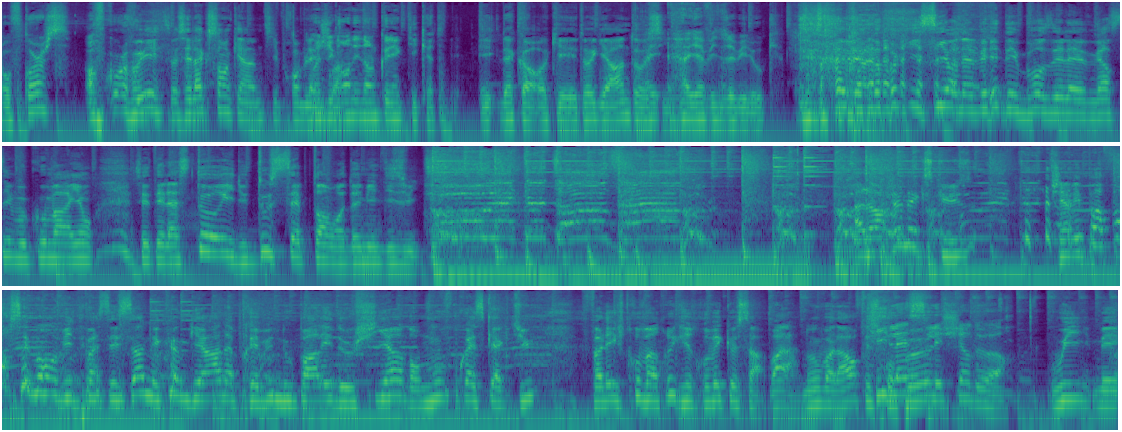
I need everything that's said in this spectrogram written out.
Of course. Of course, oui, ça c'est l'accent qui a un petit problème. Moi, j'ai grandi dans le Connecticut. Et- D'accord, ok. Et toi, Garan, toi aussi? I have in the look. Donc ici, on avait des bons élèves. Merci beaucoup, Marion. C'était la story du 12 septembre 2018. Alors, je m'excuse. J'avais pas forcément envie de passer ça, mais comme Guérin a prévu de nous parler de chiens dans Move Presque Actu, fallait que je trouve un truc, j'ai trouvé que ça. Voilà, donc voilà, on fait Qui ce qu'on laisse peut. les chiens dehors Oui, mais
